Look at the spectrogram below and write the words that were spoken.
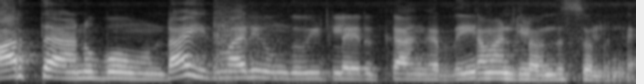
பார்த்த அனுபவம் உண்டா? இது மாதிரி உங்கள் வீட்டில் இருக்காங்கிறதையும் கமெண்ட்ல வந்து சொல்லுங்க.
